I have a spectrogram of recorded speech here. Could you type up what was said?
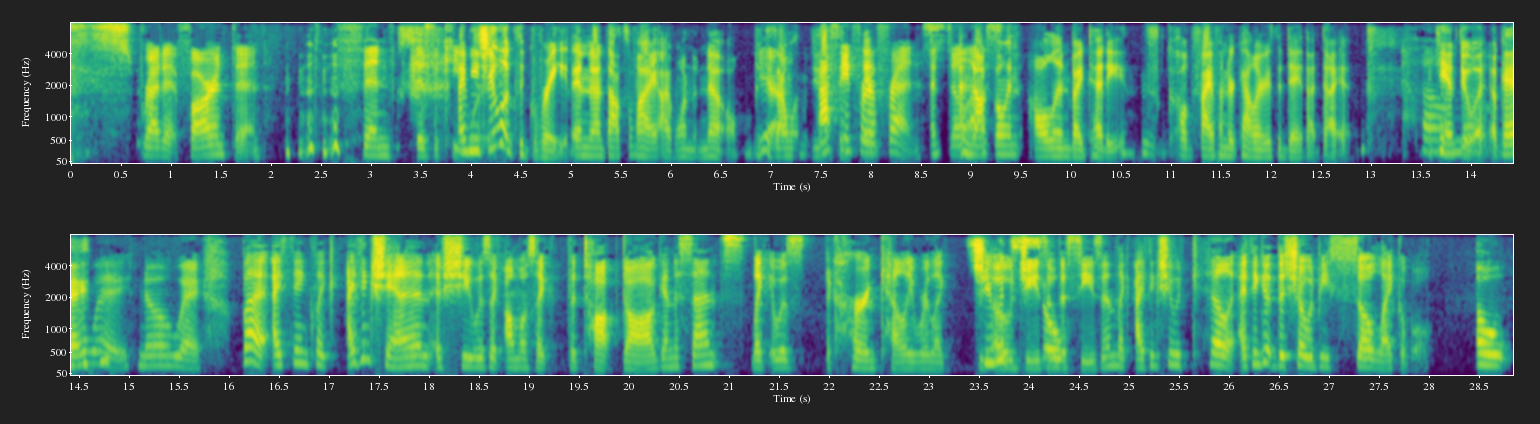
Spread it far and thin. thin is the key. I mean, word. she looks great, and that's why I want to know because I want to do asking same for a thing. friend. And Still I'm not going all in by Teddy. It's mm. called 500 calories a day. That diet. I can't do it. Okay. No way. No way. But I think like I think Shannon, if she was like almost like the top dog in a sense, like it was like her and Kelly were like the She would OGs so- of the season. Like I think she would kill it. I think it, the show would be so likable. Oh,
